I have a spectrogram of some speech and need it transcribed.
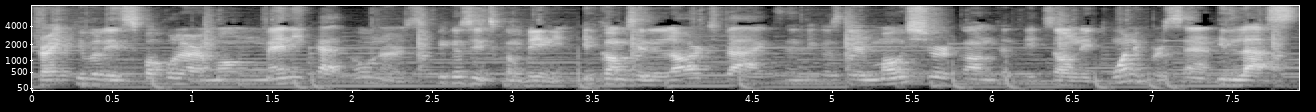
Dry kibble is popular among many cat owners because it's convenient. It comes in large bags and because their moisture content is only 20%, it lasts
